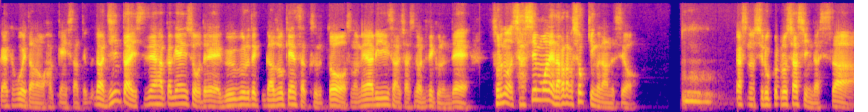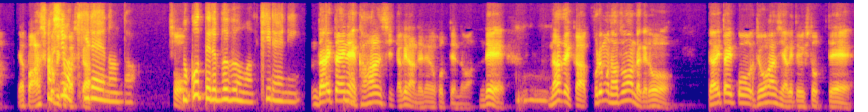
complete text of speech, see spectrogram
焼け焦げたのを発見したっていう。だから人体自然発火現象で Google で画像検索すると、そのメアリー・リーさんの写真が出てくるんで、それの写真もね、なかなかショッキングなんですよ。うん。昔の白黒写真だしさ、やっぱ足首足は綺とかしか、麗なんだ。そう。残ってる部分は綺麗に。大体ね、下半身だけなんだよね、残ってんのは。で、うんなぜか、これも謎なんだけど、大体こう、上半身上げてる人って、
